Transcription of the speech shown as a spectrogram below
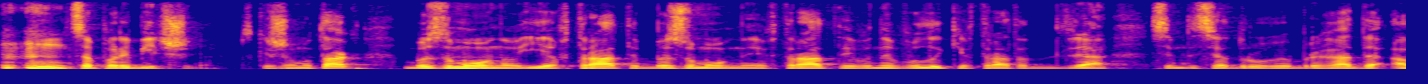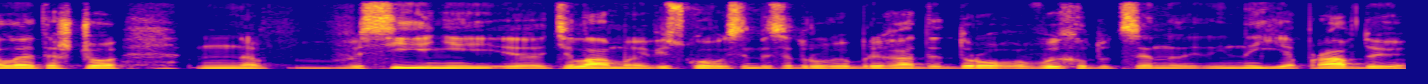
це перебільшення, скажімо так. Безумовно, є втрати, безумовно, є втрати. і Вони великі втрати для 72-ї бригади. Але те, що м, всіяні е, тілами військових 72-ї бригади дорога виходу, це не є правдою.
